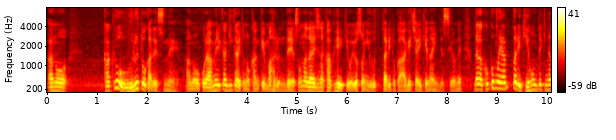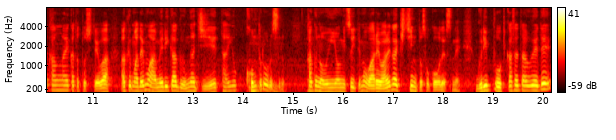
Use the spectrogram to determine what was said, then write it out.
あの核を売るとかですねあのこれアメリカ議会との関係もあるんでそんな大事な核兵器をよそに売ったりとか上げちゃいけないんですよね。だからここもやっぱり基本的な考え方としてはあくまでもアメリカ軍が自衛隊をコントロールする。核の運用についても我々がきちんとそこをですねグリップを利かせた上で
